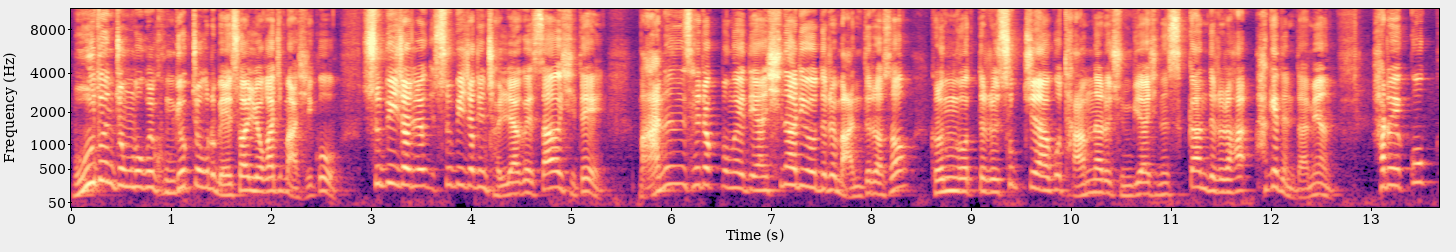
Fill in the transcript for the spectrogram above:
모든 종목을 공격적으로 매수하려고 하지 마시고 수비적, 수비적인 전략을 쌓으시되 많은 세력봉에 대한 시나리오들을 만들어서 그런 것들을 숙지하고 다음날을 준비하시는 습관들을 하, 하게 된다면 하루에 꼭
